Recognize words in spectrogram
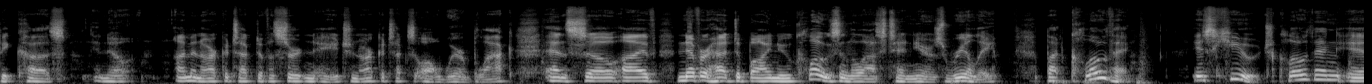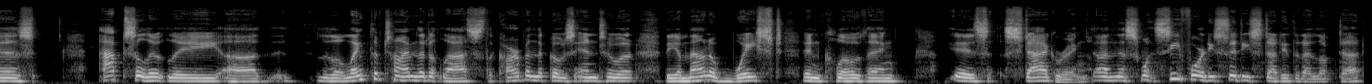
because, you know, I'm an architect of a certain age, and architects all wear black. And so I've never had to buy new clothes in the last 10 years, really. But clothing is huge. Clothing is absolutely uh, the length of time that it lasts, the carbon that goes into it, the amount of waste in clothing is staggering. On this C40 city study that I looked at,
